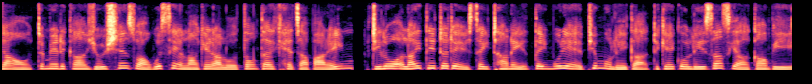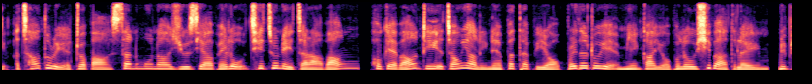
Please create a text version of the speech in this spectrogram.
ရအောင်တမေတကာရိုးရှင်းစွာဝတ်ဆင်လာခဲ့တာလို့သုံးသပ်ခဲ့ကြပါတယ်။ဒီလိုအလိုက်သိတတ်တဲ့စိတ်ထားနဲ့တိမ်မှုတဲ့အဖြစ်မှုလေးကတကယ်ကိုလေးစားစရာကောင်းပြီးအခြားသူတွေအတွက်ပါစံနမူနာယူစရာပဲလို့ချီးကျူးနေကြတာပါ။ဟုတ်ကဲ့ပါဒီအကြောင်းအရာလေးနဲ့ပတ်သက်ပြီးတော့ပြည်သက်တို့ရဲ့အမြင်ကရောဘယ်လိုရှိပါသလဲ။မြပ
